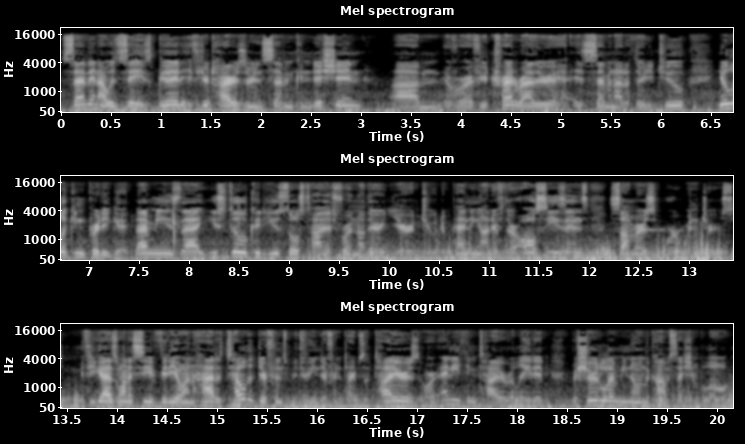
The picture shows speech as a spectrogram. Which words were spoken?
seven, I would say is good. If your tires are in seven condition, um, or if your tread rather is 7 out of 32, you're looking pretty good. That means that you still could use those tires for another year or two, depending on if they're all seasons, summers, or winters. If you guys want to see a video on how to tell the difference between different types of tires or anything tire related, be sure to let me know in the comment section below,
